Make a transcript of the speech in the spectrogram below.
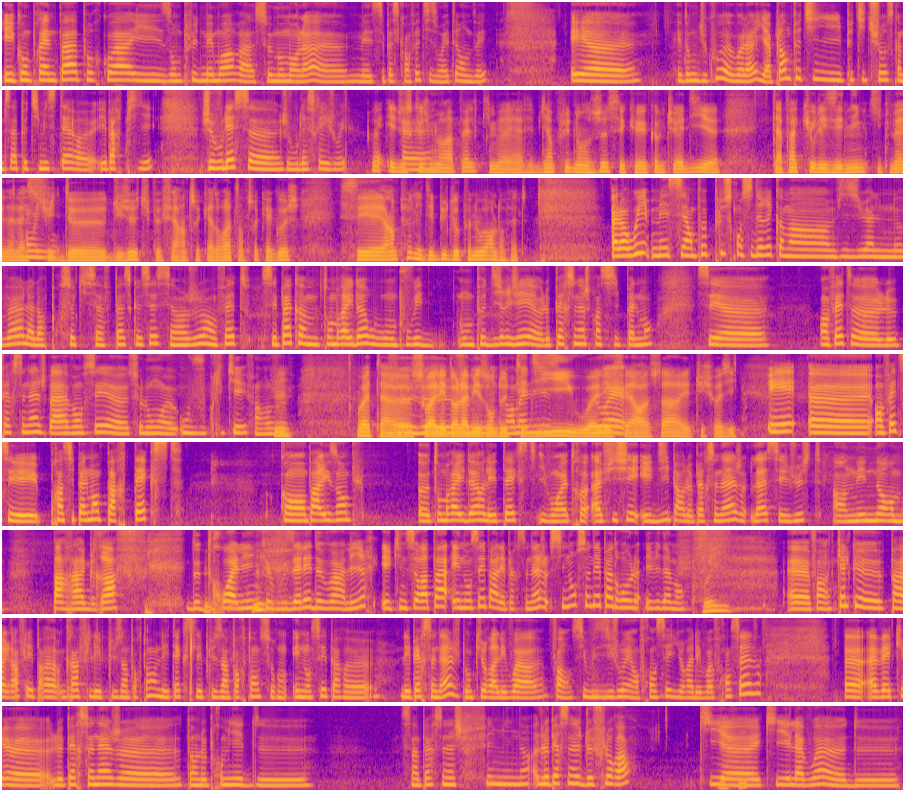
et ils comprennent pas pourquoi ils ont plus de mémoire à ce moment-là, euh, mais c'est parce qu'en fait, ils ont été enlevés. Et, euh, et donc, du coup, euh, voilà, il y a plein de petits, petites choses comme ça, petits mystères euh, éparpillés. Je vous, laisse, euh, je vous laisserai y jouer. Ouais, et de ce que je me rappelle qui m'avait bien plu dans ce jeu, c'est que, comme tu as dit, t'as pas que les énigmes qui te mènent à la Oui. suite de- du jeu. Tu peux faire un truc à droite, un truc à gauche. C'est un peu les débuts de l'open world en fait. Alors oui, mais c'est un peu plus considéré comme un visual novel. Alors pour ceux qui savent pas ce que c'est, c'est un jeu en fait. C'est pas comme Tomb Raider où on pouvait, on peut diriger le personnage principalement. C'est euh, en fait euh, le personnage va avancer euh, selon euh, où vous cliquez. Enfin, je- Hmm. Ouais, t'as Je- euh, soit aller dans la maison de normalise. Teddy ou aller Ouais. faire ça et tu choisis. Et euh, en fait, c'est principalement par texte. Quand, par exemple, euh, Tomb Raider, les textes, ils vont être affichés et dits par le personnage. Là, c'est juste un énorme paragraphe de trois lignes que vous allez devoir lire et qui ne sera pas énoncé par les personnages. Sinon, ce n'est pas drôle, évidemment. Oui. Euh, Enfin, quelques paragraphes, les paragraphes les plus importants, les textes les plus importants seront énoncés par euh, les personnages. Donc, il y aura les voix. Enfin, si vous y jouez en français, il y aura les voix françaises. Euh, avec le personnage dans le premier de. C'est un personnage féminin. Le personnage de Flora, qui, euh, qui est la voix de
